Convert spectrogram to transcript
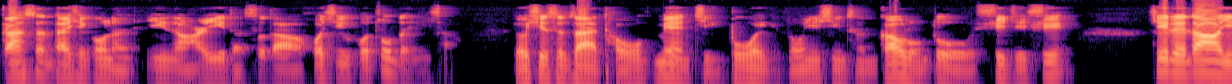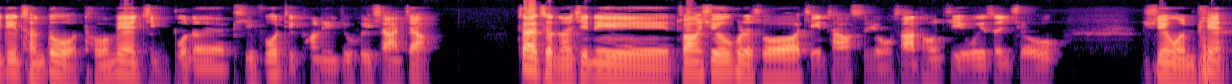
肝肾代谢功能，因人而异的受到或轻或重的影响。尤其是在头面颈部位，容易形成高浓度蓄积区，积累到一定程度，头面颈部的皮肤抵抗力就会下降。再者呢，经历装修或者说经常使用杀虫剂、卫生球。熏纹片，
